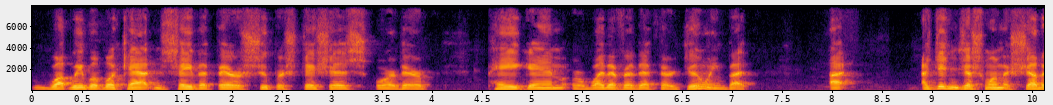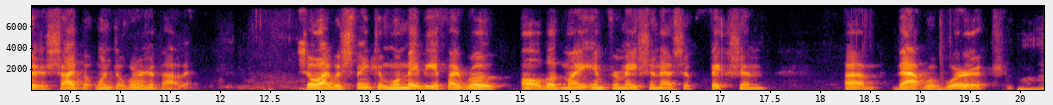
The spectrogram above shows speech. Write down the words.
what we would look at and say that they're superstitious or they're pagan or whatever that they're doing but i i didn't just want to shove it aside but wanted to learn about it. So i was thinking well maybe if i wrote all of my information as a fiction um, that would work. Mm-hmm.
